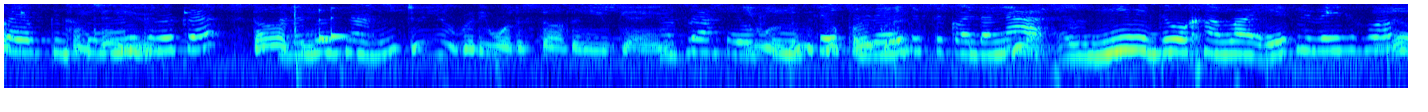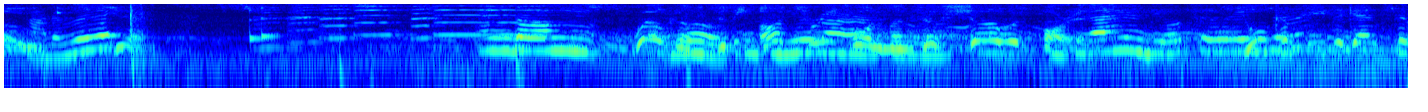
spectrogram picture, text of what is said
kan je op continue drukken. Maar Start. dat doe ik nou niet. Do you really want to start a new game? Dan vraagt hij You of je niet zeker weet, dus dan kan je daarna niet meer doorgaan waar je eerst mee bezig was. No. Nou, dat wil ik. En dan... Welcome to the er archery tournament of Sherwood Forest. You'll compete against a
